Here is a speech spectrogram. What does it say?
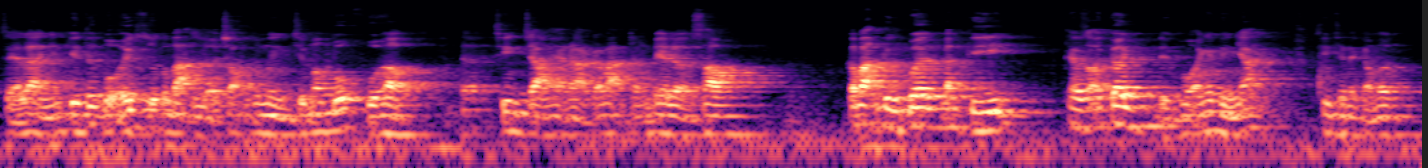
sẽ là những kiến thức bổ ích giúp các bạn lựa chọn cho mình chiếc MacBook phù hợp. Xin chào hẹn gặp các bạn trong video sau. Các bạn đừng quên đăng ký, theo dõi kênh để ủng hộ anh em mình nhé. Xin chân thành cảm ơn.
